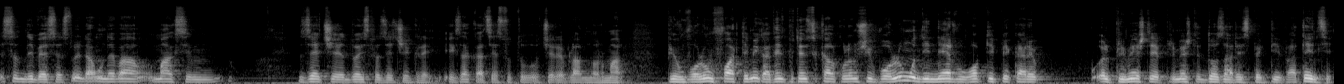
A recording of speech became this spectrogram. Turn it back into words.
sunt diverse studii, dar undeva maxim 10-12 grei, exact ca țesutul cerebral normal. Pe un volum foarte mic, atent, putem să calculăm și volumul din nervul optic pe care îl primește, primește doza respectivă. Atenție!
